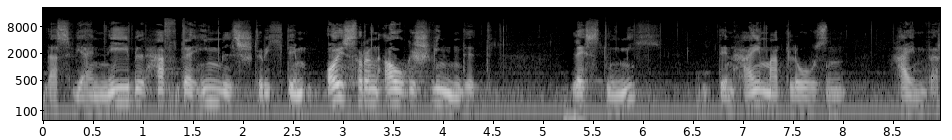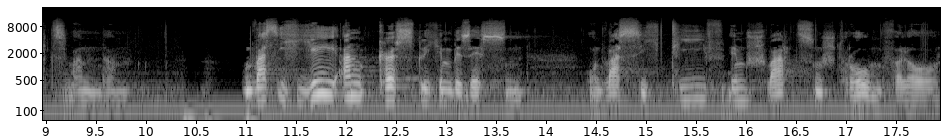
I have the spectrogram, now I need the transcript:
das wie ein nebelhafter Himmelsstrich dem äußeren Auge schwindet, lässt du mich, den Heimatlosen, heimwärts wandern. Und was ich je an Köstlichem besessen und was sich tief im schwarzen Strom verlor,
